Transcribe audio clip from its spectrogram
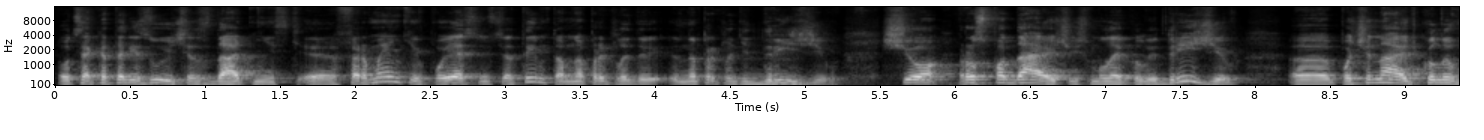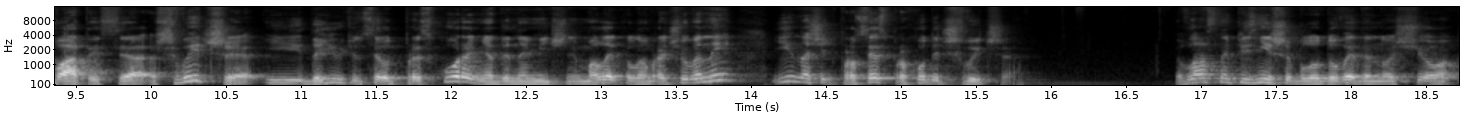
оця каталізуюча здатність е, ферментів пояснюється тим, там, на прикладі, дріжджів, що розпадаючись молекули дріжджів, е, починають коливатися швидше і дають оце от прискорення динамічне молекулам речовини, і значить, процес проходить швидше. Власне, пізніше було доведено, що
